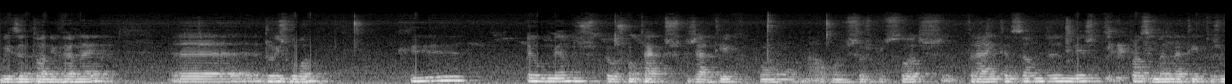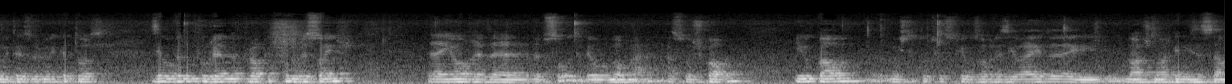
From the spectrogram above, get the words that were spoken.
Luís António Verney uh, de Lisboa, que pelo menos pelos contactos que já tive com alguns dos seus professores, terá a intenção de, neste próximo ano letivo, 2013-2014, desenvolver um programa próprio de colaborações em honra da, da pessoa que deu o nome à, à, sua escola e no qual o Instituto de Filosofia Luso Brasileira e nós, na organização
